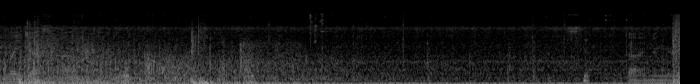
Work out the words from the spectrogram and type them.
How about you just, uh, Got in the mirror.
